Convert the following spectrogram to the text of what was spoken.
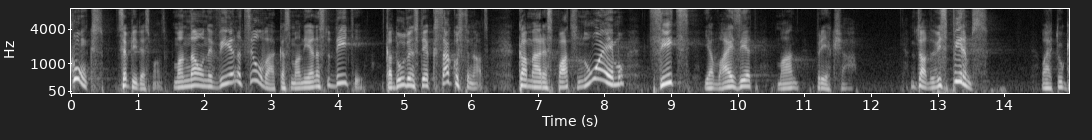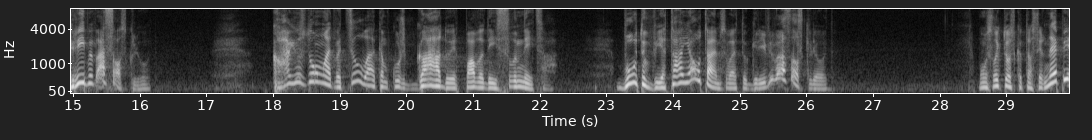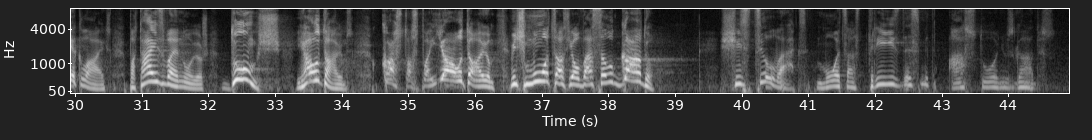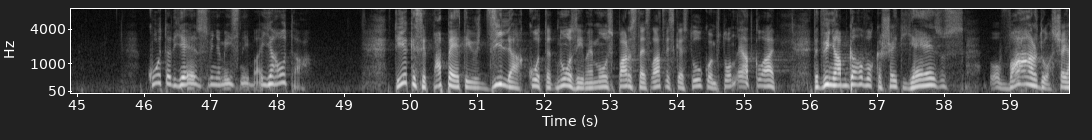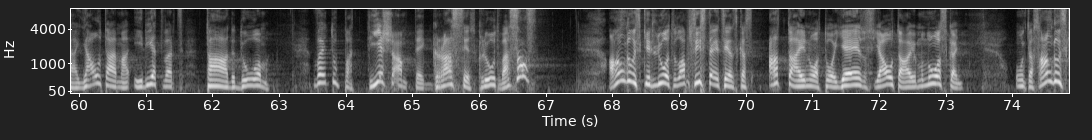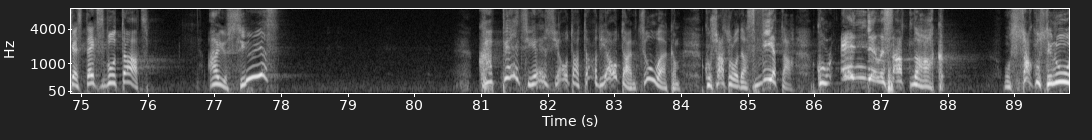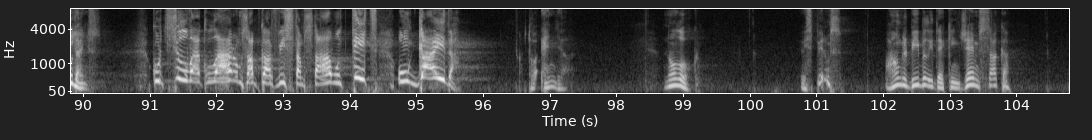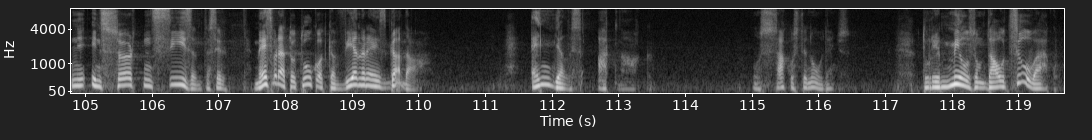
Kungs, septītais mākslinieks, man nav neviena cilvēka, kas man ienestu dīķī, kad ūdens tiek sakustināts, kamēr es pats noēmu, cits jau aiziet man priekšā. Nu, Tad vispirms, vai tu gribi vesels kļūt? Kā jūs domājat, vai cilvēkam, kurš gadu ir pavadījis slimnīcā, būtu vietā jautājums, vai tu gribi vesels kļūt? Mums liktos, ka tas ir nepieklājīgs, pat aizvainojošs, dumšs jautājums. Kas tas par jautājumu? Viņš mocās jau veselu gadu. Šis cilvēks mocās 38 gadus. Ko tad Jēzus viņam īstenībā jautā? Tie, kas ir papētījuši dziļāk, ko nozīmē mūsu parastais latviskais tulkojums, to neatklāja. Tad viņi apgalvo, ka šeit Jēzus vārdos, šajā jautājumā ir ietverts tāda doma, vai tu patiešām te grasies kļūt vesels? Angliski ir ļoti labs izteiciens, kas attaino to Jēzus jautājumu noskaņu. Un tas angliskais teksts būtu tāds: Are you serious? Kāpēc Jēzus jautā tādu jautājumu cilvēkam, kurš atrodas vietā, kur eņģelis atnāk un sakustina ūdeņus? Kur cilvēku lērums apkārt visam stāv un tic un gaida to eņģeli. Nu, lūk, vispirms Angļu Bībelītē King James saka, in certain season. Tas ir, mēs varētu to tulkot, ka vienreiz gadā eņģelis atnāk un sakustina ūdeņus. Tur ir milzīgi daudz cilvēku.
